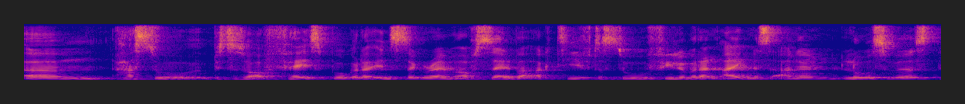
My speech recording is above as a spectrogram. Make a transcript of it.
Ähm, hast du, bist du so auf Facebook oder Instagram auch selber aktiv, dass du viel über dein eigenes Angeln los wirst?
